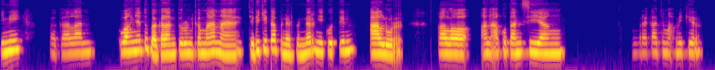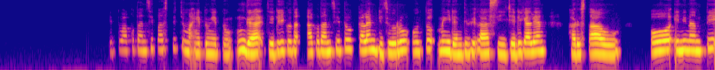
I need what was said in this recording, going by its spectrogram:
Ini bakalan uangnya tuh bakalan turun ke mana? Jadi kita benar-benar ngikutin alur. Kalau anak akuntansi yang mereka cuma mikir itu akuntansi pasti cuma ngitung-ngitung. Enggak, jadi ikut akuntansi itu kalian disuruh untuk mengidentifikasi. Jadi kalian harus tahu, oh ini nanti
